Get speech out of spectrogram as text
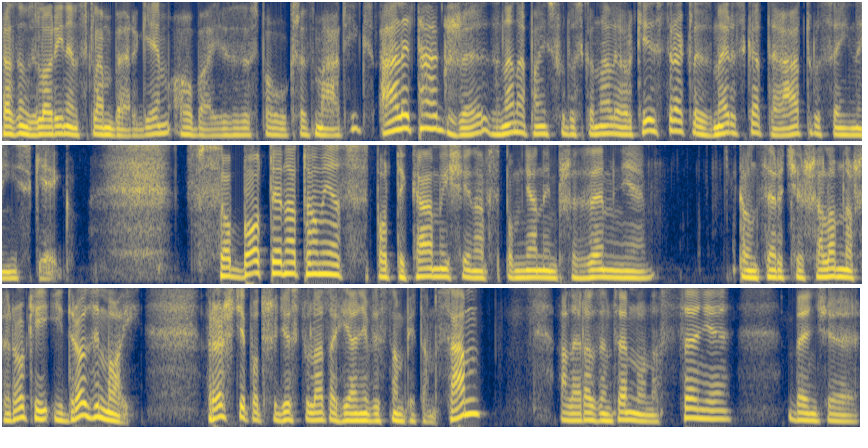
razem z Lorinem Sklambergiem, obaj z zespołu Klezmatics, ale także znana Państwu doskonale orkiestra klezmerska Teatru Sejneńskiego. W sobotę natomiast spotykamy się na wspomnianym przeze mnie koncercie Szalomno Szerokiej i drodzy moi, wreszcie po 30 latach ja nie wystąpię tam sam, ale razem ze mną na scenie będzie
